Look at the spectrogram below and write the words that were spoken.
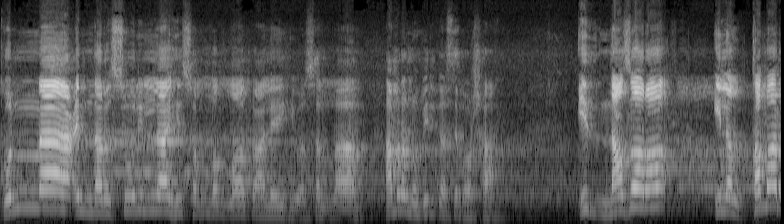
কুন্না ইনদা রাসূলিল্লাহি সাল্লাল্লাহু আলাইহি ওয়াসাল্লাম আমরা নবীর কাছে বসা ইদ নাজরা ইলাল কামার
